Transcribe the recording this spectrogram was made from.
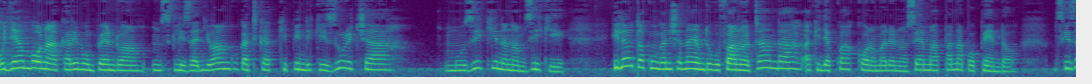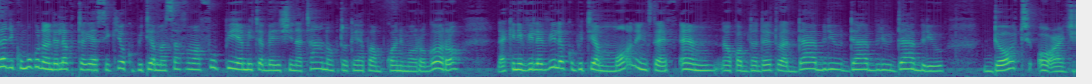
ujambo na karibu mpendwa msikilizaji wangu katika kipindi kizuri cha muziki na namziki hii leo takuunganisha naye ndugu fanuel tanda akija kwako na mada inayosema panapo pendo. Msikilizaji kumbuka unaendelea kutegea sikio kupitia masafa mafupi ya mita bendi 25 kutokea hapa mkoani morogoro lakini vile vile kupitia morning star fm na kwa mtandao wetu wa www org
